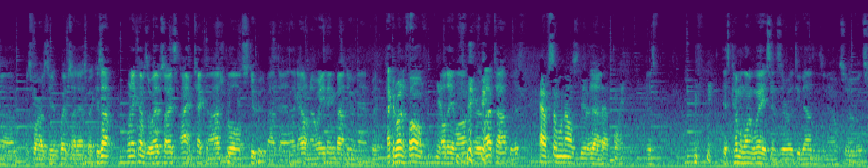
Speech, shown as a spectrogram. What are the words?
um, as far as the website aspect. Because I, when it comes to websites, I am technological stupid about that. Like I don't know anything about doing that, but I can run a phone Yeah. all day long or a laptop. But Have someone else do it Yeah. at that point. it's it's come a long way since the early 2000s, you know. So it's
